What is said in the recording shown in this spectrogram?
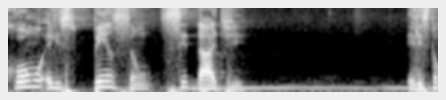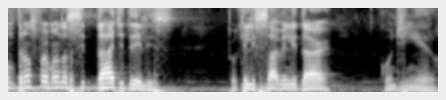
como eles pensam cidade Eles estão transformando a cidade deles, porque eles sabem lidar com dinheiro.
